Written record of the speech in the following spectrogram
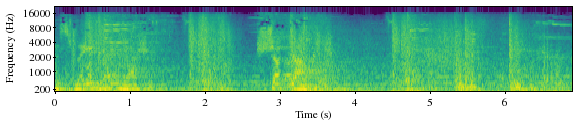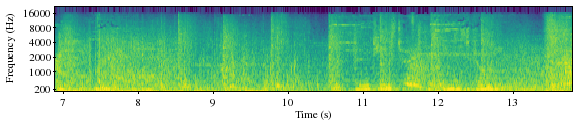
Has slain Baron Nashor. Shut down. Blue Team's turret has been destroyed.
